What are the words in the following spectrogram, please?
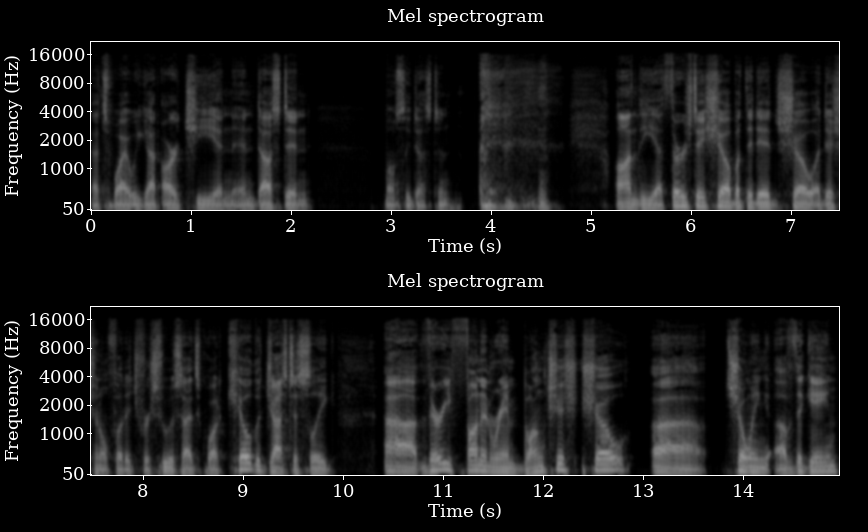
That's why we got Archie and, and Dustin, mostly Dustin, on the uh, Thursday show, but they did show additional footage for Suicide Squad Kill the Justice League. Uh, very fun and rambunctious show uh, showing of the game.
